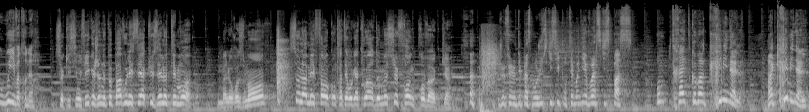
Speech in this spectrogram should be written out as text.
Oui, votre honneur. Ce qui signifie que je ne peux pas vous laisser accuser le témoin. Malheureusement, cela met fin au contre-interrogatoire de Monsieur Frank Provoque. Je fais le déplacement jusqu'ici pour témoigner et voilà ce qui se passe. On me traite comme un criminel. Un criminel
